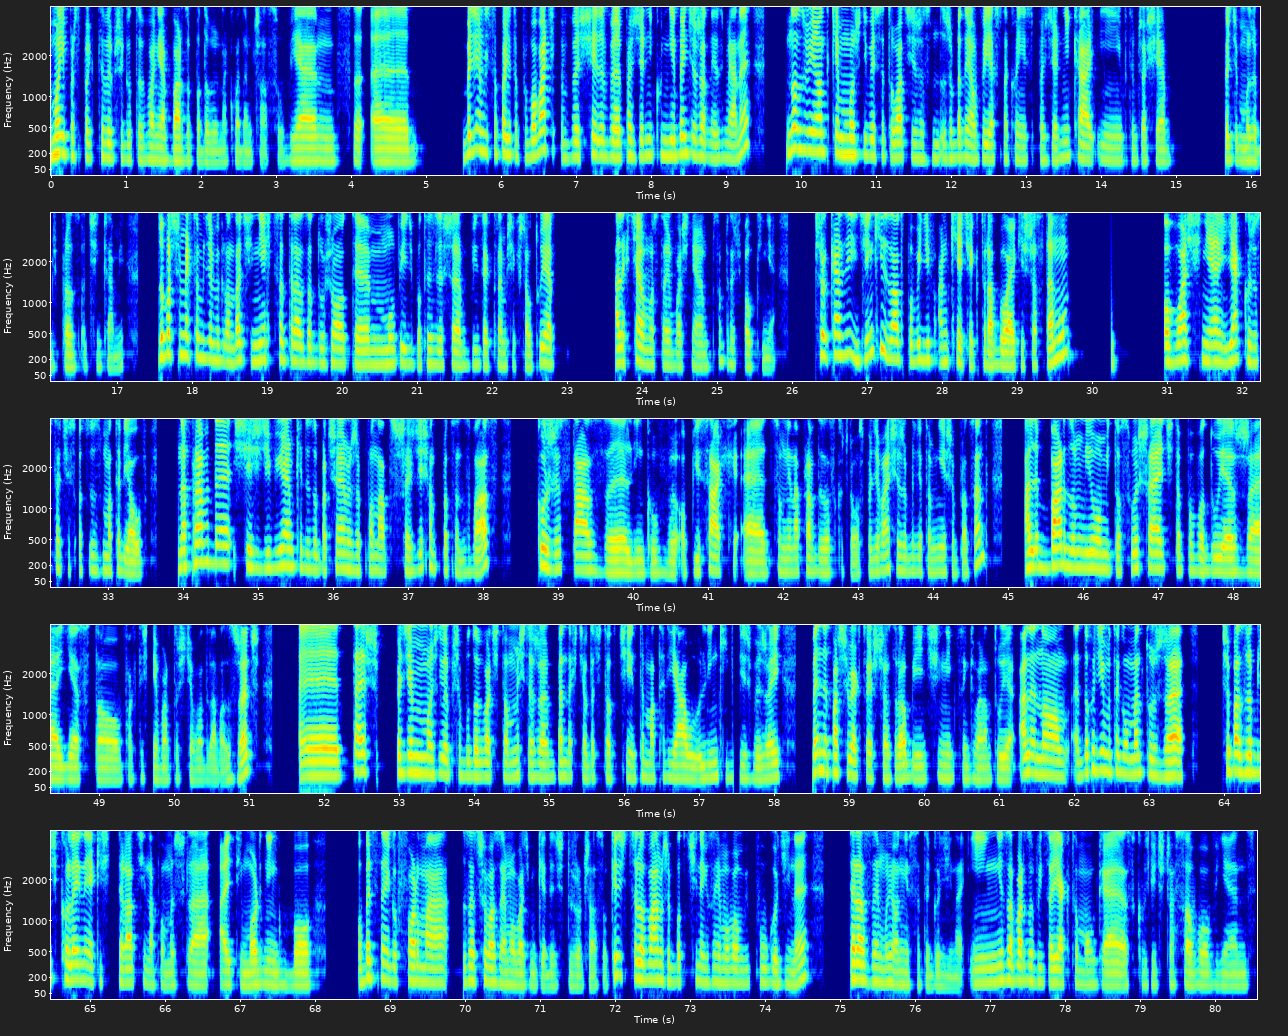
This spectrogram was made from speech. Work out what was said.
z mojej perspektywy przygotowywania bardzo podobnym nakładem czasu, więc e, będziemy w listopadzie to próbować. W, w październiku nie będzie żadnej zmiany, no z wyjątkiem możliwej sytuacji, że, że będę miał wyjazd na koniec października i w tym czasie będzie może być problem z odcinkami. Zobaczymy, jak to będzie wyglądać. Nie chcę teraz za dużo o tym mówić, bo to jest jeszcze wizja, która mi się kształtuje, ale chciałem was tutaj właśnie zapytać o opinię. Przy okazji, dzięki za odpowiedzi w ankiecie, która była jakiś czas temu, o właśnie jak korzystacie z, z materiałów. Naprawdę się zdziwiłem, kiedy zobaczyłem, że ponad 60% z Was korzysta z linków w opisach, e, co mnie naprawdę zaskoczyło. Spodziewałem się, że będzie to mniejszy procent, ale bardzo miło mi to słyszeć. To powoduje, że jest to faktycznie wartościowa dla Was rzecz. E, też będziemy możliwe przebudowywać to. Myślę, że będę chciał dać to odcinek, ten materiał, linki gdzieś wyżej. Będę patrzył, jak to jeszcze zrobić, nikt nie gwarantuje, ale no, dochodzimy do tego momentu, że trzeba zrobić kolejne jakieś iteracje na pomyśle IT Morning, bo obecna jego forma zaczęła zajmować mi kiedyś dużo czasu. Kiedyś celowałem, żeby odcinek zajmował mi pół godziny, teraz zajmuje on niestety godzinę i nie za bardzo widzę, jak to mogę skrócić czasowo, więc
